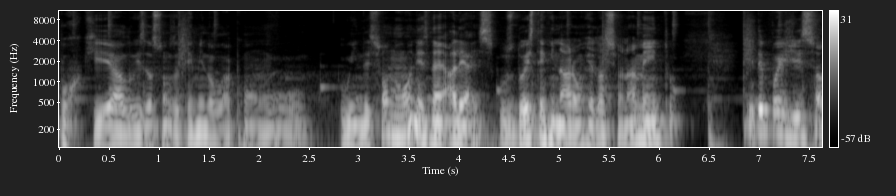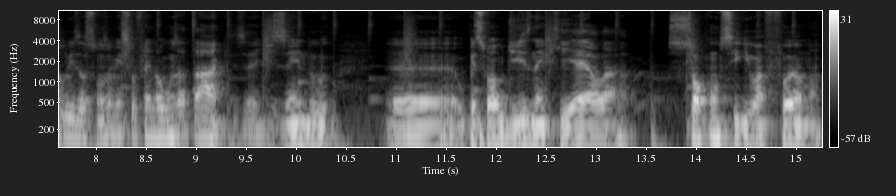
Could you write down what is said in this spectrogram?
porque a Luísa Sonza terminou lá com o, o Whindersson Nunes, né? Aliás, os dois terminaram o relacionamento e depois disso a Luísa Sonza vem sofrendo alguns ataques, é, dizendo, é, o pessoal diz, né, que ela só conseguiu a fama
